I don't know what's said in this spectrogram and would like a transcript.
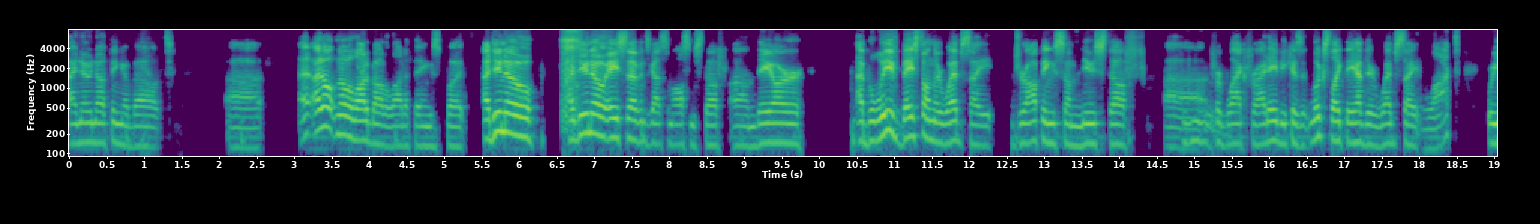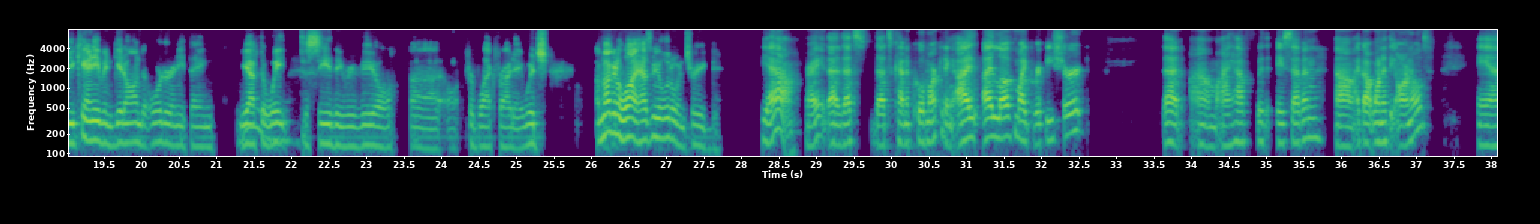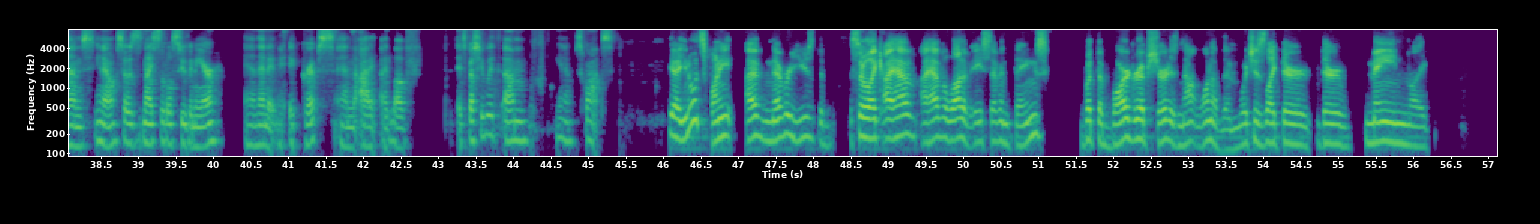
I know nothing about. Uh, I, I don't know a lot about a lot of things, but I do know I do know A7's got some awesome stuff. Um, they are, I believe, based on their website, dropping some new stuff uh, for Black Friday because it looks like they have their website locked where you can't even get on to order anything. You have to wait to see the reveal uh, for Black Friday, which I'm not going to lie, has me a little intrigued. Yeah, right. That, that's that's kind of cool marketing. I I love my grippy shirt that um, I have with A7. Uh, I got one at the Arnold, and you know, so it's a nice little souvenir. And then it it grips, and I I love especially with um, you know, squats. Yeah, you know what's funny? I've never used the so like I have I have a lot of A7 things, but the bar grip shirt is not one of them, which is like their their main like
